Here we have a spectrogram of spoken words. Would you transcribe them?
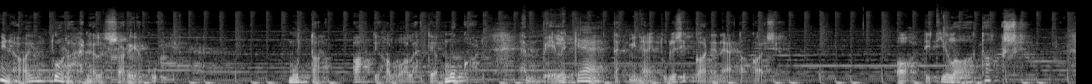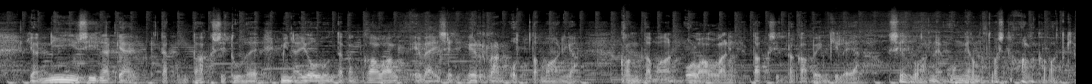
minä aion tuoda hänelle sarjakuvia. Mutta Ahti haluaa lähteä mukaan. Hän pelkää, että minä en tulisikaan enää takaisin. Ahti tilaa taksi. Ja niin siinä käy, että kun taksi tulee, minä joudun tämän kalan eväisen herran ottamaan ja kantamaan olallani taksin takapenkille ja silloin ne ongelmat vasta alkavatkin.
